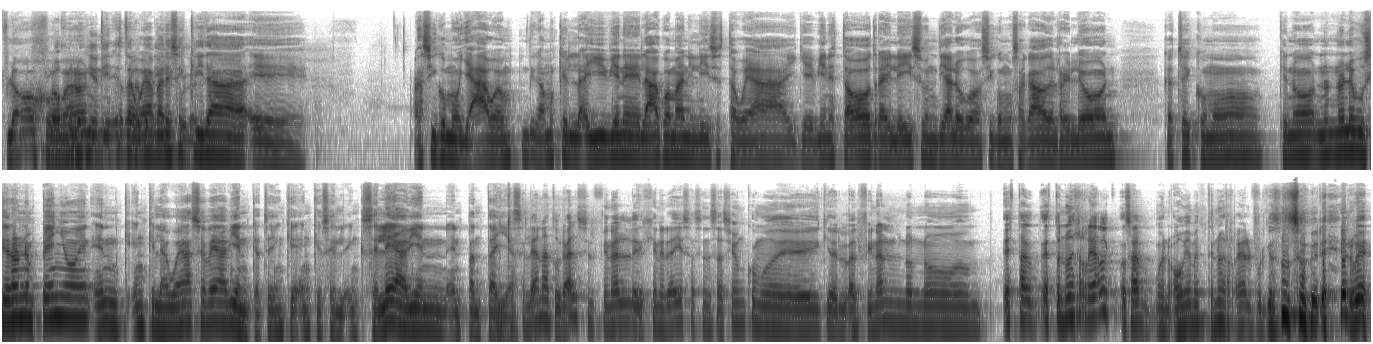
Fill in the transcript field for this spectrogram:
Flojo weón. Esta weá parece escrita eh, así como ya, weón. Digamos que ahí viene el Aquaman y le dice esta weá, y que viene esta otra y le hizo un diálogo así como sacado del Rey León. ¿Cachai? Como que no, no, no le pusieron empeño en, en- en que la weá se vea bien, ¿cachai? En que, en que, se, en que se lea bien en pantalla. Que se lea natural, si al final le generáis esa sensación como de que al, al final no, no esta, esto no es real, o sea, bueno, obviamente no es real porque son superhéroes,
